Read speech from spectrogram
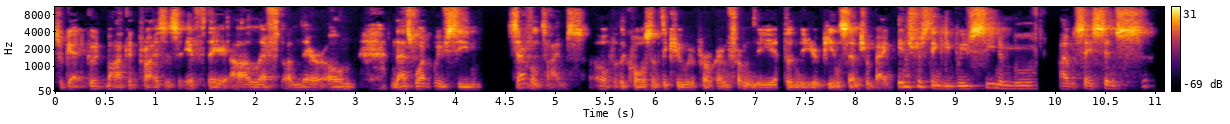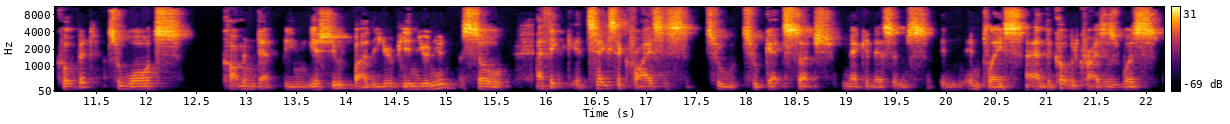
to get good market prices if they are left on their own. And that's what we've seen several times over the course of the QE program from the, from the European Central Bank. Interestingly, we've seen a move, I would say, since COVID towards common debt being issued by the European Union. So I think it takes a crisis to to get such mechanisms in, in place. And the COVID crisis was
